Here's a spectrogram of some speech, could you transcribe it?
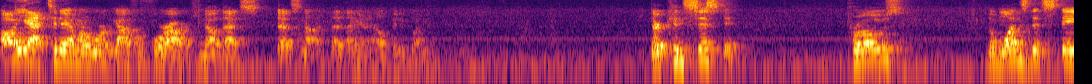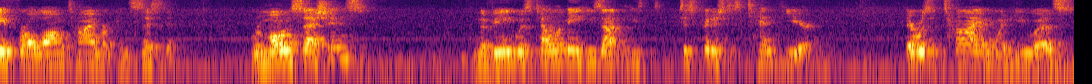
Oh yeah, today I'm going to work out for four hours. No, that's that's not that's not going to help anybody. They're consistent. Pros, the ones that stay for a long time are consistent. Ramon Sessions, Naveen was telling me he's on he's just finished his 10th year. There was a time when he was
